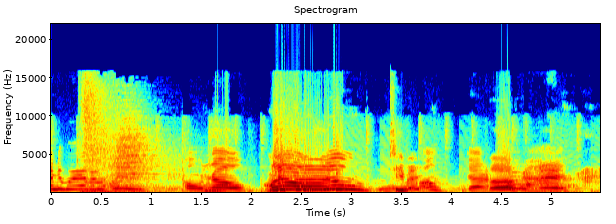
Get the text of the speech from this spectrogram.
I wonder where everyone... Oh no. No, no. Teabag. Oh, there. Uh.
